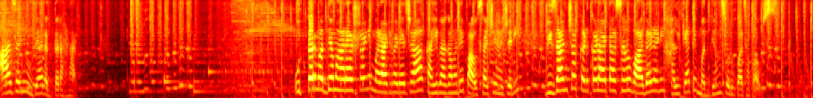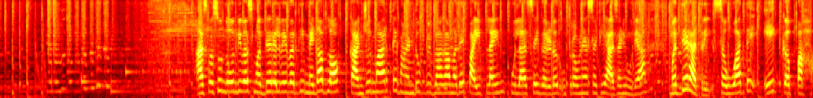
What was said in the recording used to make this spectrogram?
आज आणि उद्या रद्द राहणार. उत्तर मध्य महाराष्ट्र आणि मराठवाड्याच्या काही भागामध्ये पावसाची हजेरी विजांच्या कडकडाटासह वादळ आणि हलक्या ते मध्यम स्वरूपाचा पाऊस. आजपासून दोन दिवस मध्य रेल्वेवरती मेगा ब्लॉक कांजूरमार्ग ते भांडूप विभागामध्ये पाईपलाईन पुलाचे गर्डर उतरवण्यासाठी आज आणि उद्या मध्यरात्री सव्वा ते एक पहा.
